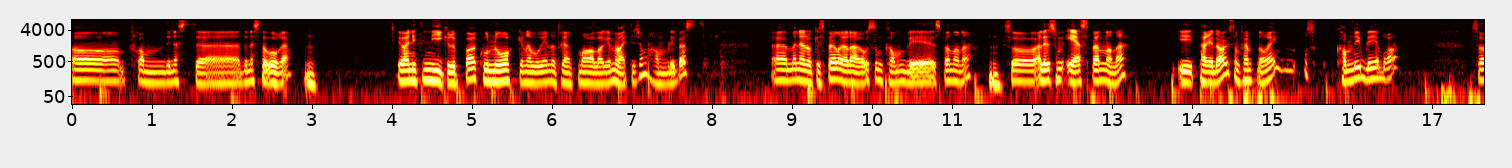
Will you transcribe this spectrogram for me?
og fram de neste, det neste året? Mm. Vi har en 99-gruppe hvor noen har vært inne og trent med A-laget. Vi veit ikke om han blir best. Eh, men det er noen spillere der òg som kan bli spennende. Mm. Så, eller som er spennende i, per i dag, som 15-åring. Og så kan de bli bra. Så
